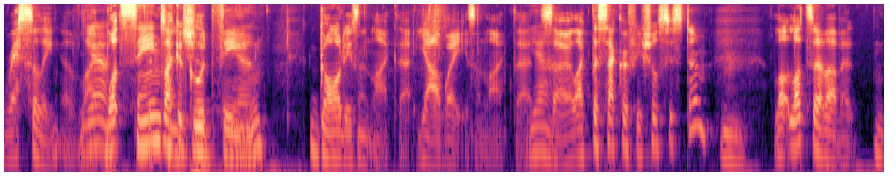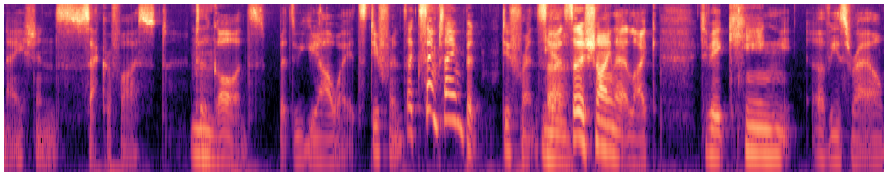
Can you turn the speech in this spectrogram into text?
Wrestling of like Yeah, what seems like a good yeah. thing. God isn't like that. Yahweh isn't like that. Yeah. So like the sacrificial system, lo- lots of other nations sacrificed to the gods, but Yahweh it's different. Like same same but different. So Yeah. instead of showing that like to be a king of Israel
